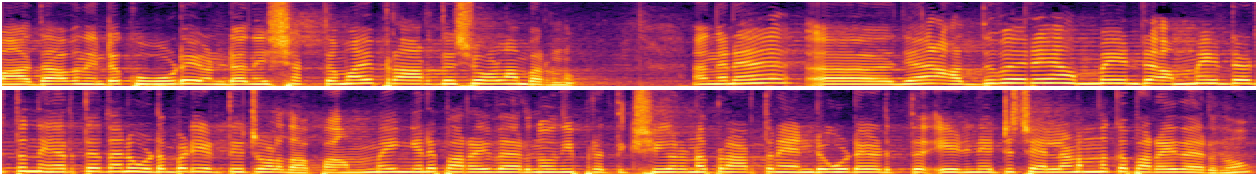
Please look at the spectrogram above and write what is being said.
മാതാവ് നിന്റെ കൂടെയുണ്ട്. നീ ശക്തമായി പ്രാർത്ഥിച്ചോളാം പറഞ്ഞു. അങ്ങനെ ഞാൻ അതുവരെ അമ്മ എന്റെ അമ്മ എന്റെ അടുത്ത് നേരത്തെ തന്നെ ഉടമ്പടി എടുത്തിട്ടുള്ളതാണ് അപ്പോൾ അമ്മ ഇങ്ങനെ പറയുമായിരുന്നു നീ പ്രത്യക്ഷീകരണ പ്രാർത്ഥന എന്റെ കൂടെ എടുത്ത് എഴുന്നേറ്റ് ചെല്ലണം എന്നൊക്കെ പറയുമായിരുന്നു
